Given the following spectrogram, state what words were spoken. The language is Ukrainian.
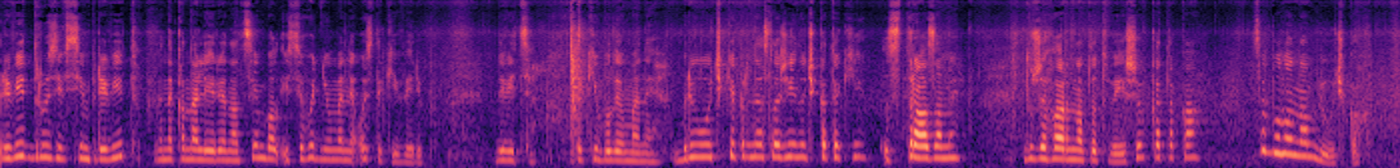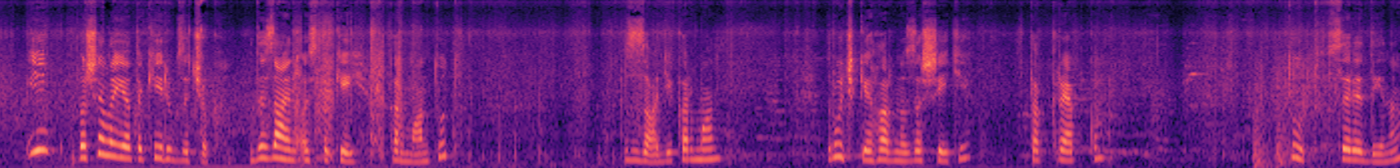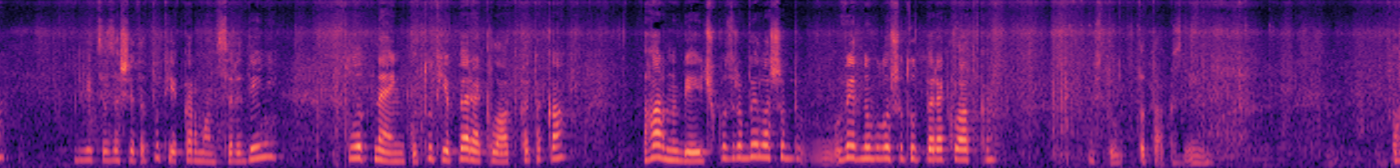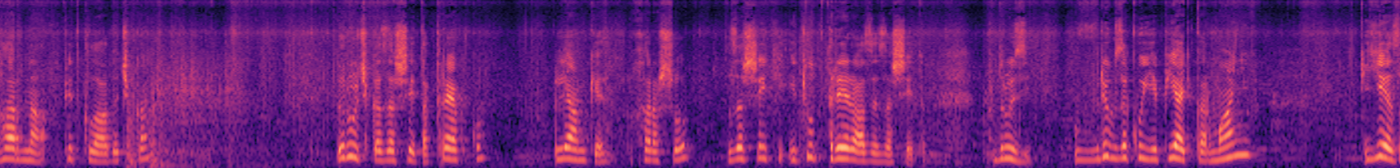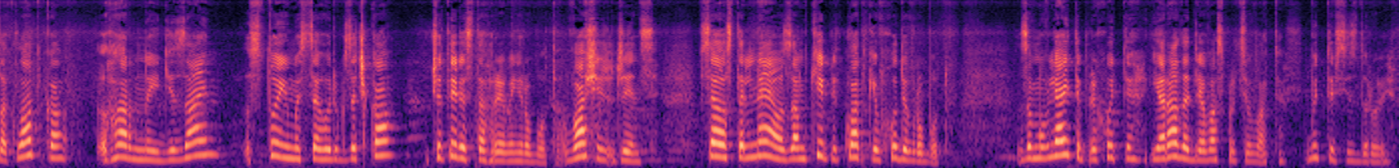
Привіт, друзі! Всім привіт! Ви на каналі Ірина Цимбал. І сьогодні у мене ось такий виріб. Дивіться, такі були в мене брючки, принесла жіночка такі з стразами. Дуже гарна тут вишивка така. Це було на брючках. І пошила я такий рюкзачок. Дизайн ось такий карман тут. Ззаді карман. Ручки гарно зашиті, так крепко. Тут середина. Дивіться, зашита. Тут є карман всередині. Плотненько. Тут є перекладка така. Гарну бієчку зробила, щоб видно було, що тут перекладка. Ось тут отак зніму. Гарна підкладочка. Ручка зашита крепко. Лямки хорошо зашиті. І тут три рази зашито. Друзі, в рюкзаку є 5 карманів, є закладка, гарний дизайн. Стоїмость цього рюкзачка 400 гривень робота. Ваші джинси. Все остальне, замки, підкладки входить в роботу. Замовляйте, приходьте. Я рада для вас працювати. Будьте всі здорові!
